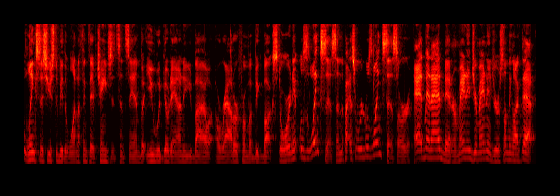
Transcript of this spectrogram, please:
Linksys used to be the one. I think they've changed it since then. But you would go down and you buy a router from a big box store, and it was Linksys, and the password was Linksys or admin admin or manager manager or something like that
